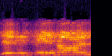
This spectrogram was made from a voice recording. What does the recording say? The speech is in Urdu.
Jin ke naal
